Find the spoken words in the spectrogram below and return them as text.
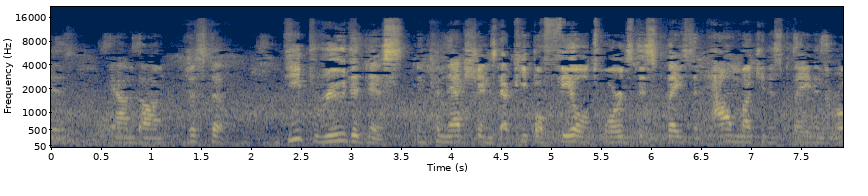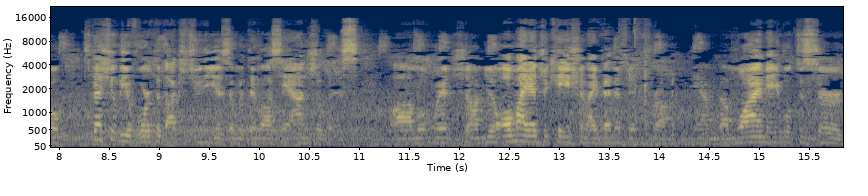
is and um, just the deep rootedness and connections that people feel towards this place and how much it has played in the role, especially of Orthodox Judaism within Los Angeles, um, which um, you know all my education I benefit from, um, why I'm able to serve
